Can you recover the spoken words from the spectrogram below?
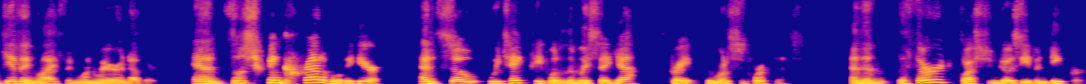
giving life in one way or another. And those are incredible to hear. And so we take people to them, we say, yeah, great, we want to support this. And then the third question goes even deeper.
